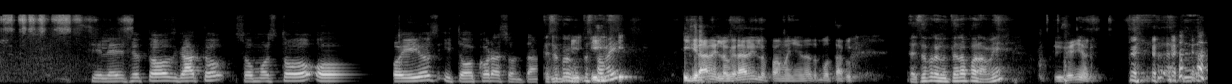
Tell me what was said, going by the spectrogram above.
Silencio todos, gato. Somos todos oídos y todo corazón también. ¿Esa pregunta es para mí? Y, grábenlo, grábenlo para mañana votarlo. ¿Esa pregunta era para mí? Sí, señor.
